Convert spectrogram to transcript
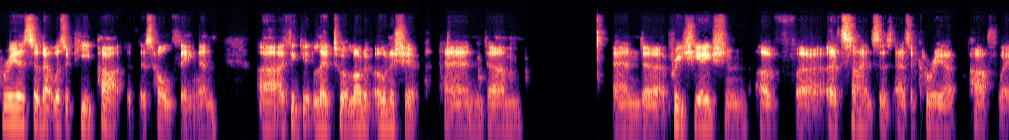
careers. So that was a key part of this whole thing. And uh, I think it led to a lot of ownership and um, and uh, appreciation of uh, earth sciences as a career pathway.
